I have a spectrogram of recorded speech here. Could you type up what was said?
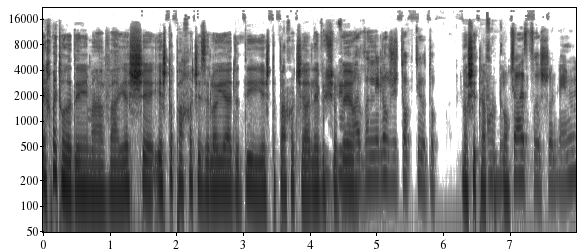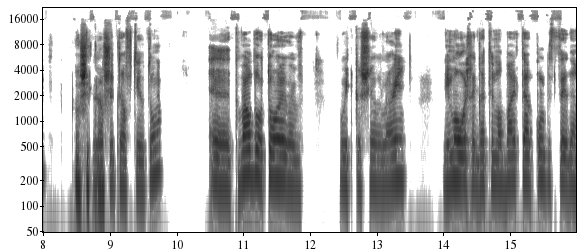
איך מתמודדים עם אהבה? יש, אה, יש את הפחד שזה לא יהיה הדדי, יש את הפחד שהלב יישבר. אז אני לא שיתפתי אותו. לא שיתפת אותו. 19 שנים. לא לא שיתפת. שיתפתי אותו. Uh, כבר באותו ערב הוא התקשר אליי, לימור, איך הגעתם הביתה, הכל בסדר.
